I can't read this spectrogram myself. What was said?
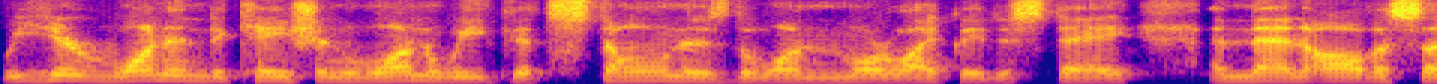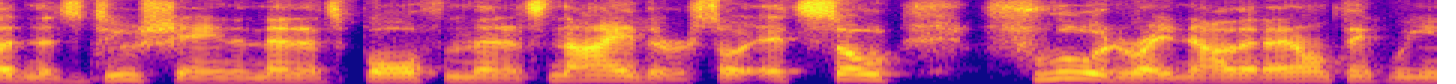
we hear one indication one week that Stone is the one more likely to stay, and then all of a sudden it's Duchene, and then it's both, and then it's neither. So it's so fluid right now that I don't think we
